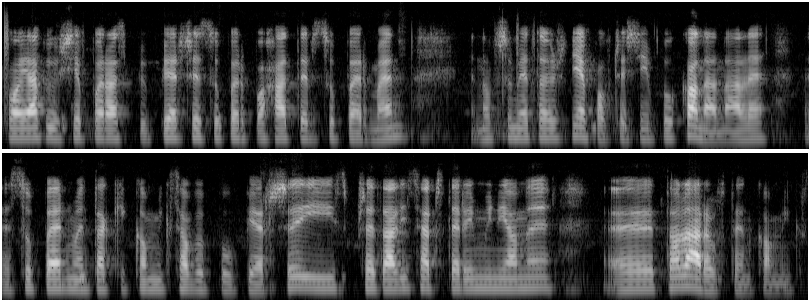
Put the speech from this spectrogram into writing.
pojawił się po raz pi- pierwszy superbohater Superman. No w sumie to już nie, bo wcześniej był Conan, ale Superman taki komiksowy był pierwszy i sprzedali za 4 miliony e, dolarów ten komiks.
